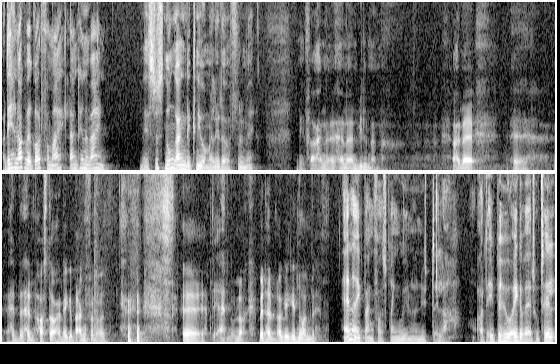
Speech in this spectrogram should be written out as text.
Og det har nok været godt for mig langt hen ad vejen. Men jeg synes nogle gange, det kniver mig lidt at følge med. Min far, han er, han er en vild mand. Og han er... Øh, han, han påstår, at han ikke er bange for noget. øh, det er han nu nok, men han vil nok ikke indrømme det. Han er ikke bange for at springe ud i noget nyt, eller, og det behøver ikke at være et hotel.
